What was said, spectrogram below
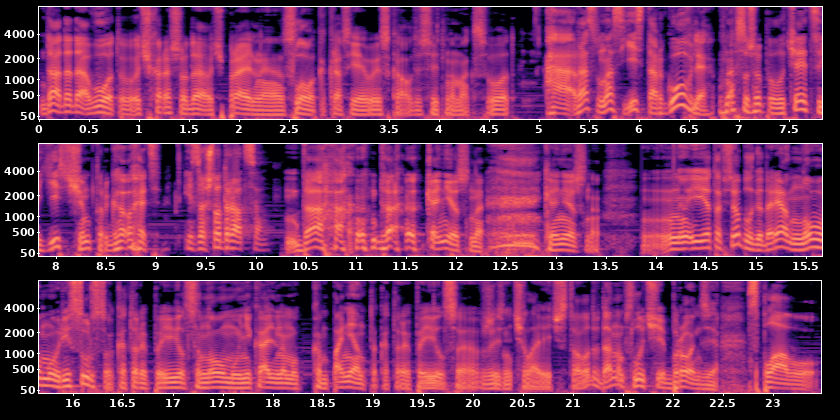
да, да, да, вот, очень хорошо, да, очень правильное слово, как раз я его искал, действительно, Макс, вот. А раз у нас есть торговля, у нас уже, получается, есть чем торговать. И за что драться? Да, да, конечно, конечно. Ну и это все благодаря новому ресурсу, который появился, новому уникальному компоненту, который появился в жизни человечества. Вот в данном случае бронзе, сплаву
